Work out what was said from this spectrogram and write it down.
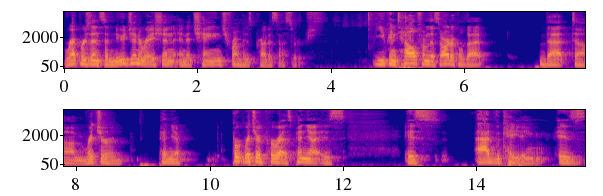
represents a new generation and a change from his predecessors you can tell from this article that that um, Richard Pena, Richard Perez Pena is is advocating is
